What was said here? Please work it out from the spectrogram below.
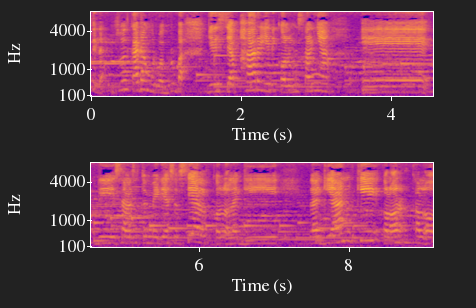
tidak maksudnya kadang berubah-berubah. Jadi setiap hari jadi kalau misalnya eh di salah satu media sosial kalau lagi lagi anu ki kalau kalau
